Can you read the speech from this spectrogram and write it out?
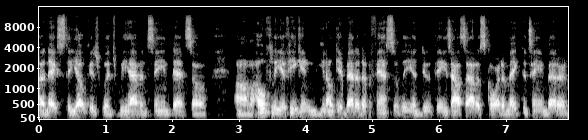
uh, next to Jokic, which we haven't seen that. So um, hopefully, if he can, you know, get better defensively and do things outside of scoring to make the team better,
